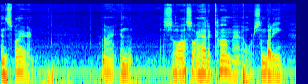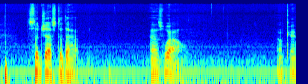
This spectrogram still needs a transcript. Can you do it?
inspired. Alright, and so also I had a comment where somebody suggested that as well. Okay.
